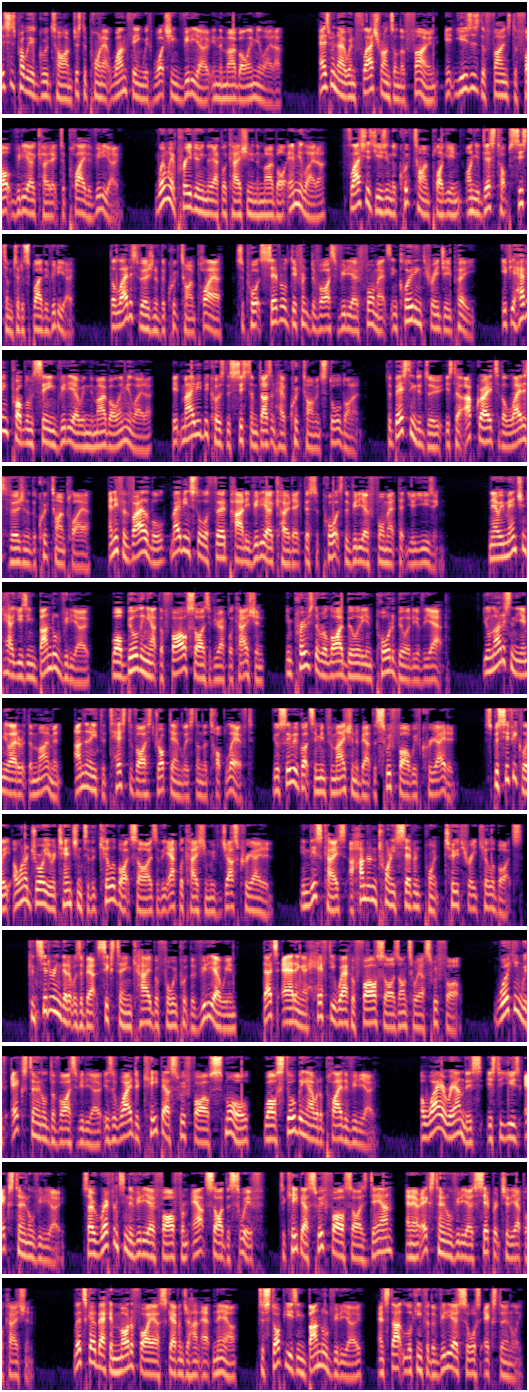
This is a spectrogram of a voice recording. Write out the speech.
This is probably a good time just to point out one thing with watching video in the mobile emulator. As we know, when Flash runs on the phone, it uses the phone's default video codec to play the video. When we're previewing the application in the mobile emulator, Flash is using the QuickTime plugin on your desktop system to display the video. The latest version of the QuickTime player supports several different device video formats, including 3GP. If you're having problems seeing video in the mobile emulator, it may be because the system doesn't have QuickTime installed on it. The best thing to do is to upgrade to the latest version of the QuickTime player and if available, maybe install a third-party video codec that supports the video format that you're using. Now we mentioned how using bundled video while building out the file size of your application improves the reliability and portability of the app. You'll notice in the emulator at the moment, underneath the test device drop-down list on the top left, you'll see we've got some information about the SWF file we've created. Specifically, I want to draw your attention to the kilobyte size of the application we've just created. In this case, 127.23 kilobytes. Considering that it was about 16k before we put the video in, that's adding a hefty whack of file size onto our SWF file. Working with external device video is a way to keep our SWF file small while still being able to play the video. A way around this is to use external video, so referencing the video file from outside the SWF to keep our SWF file size down and our external video separate to the application. Let's go back and modify our scavenger hunt app now to stop using bundled video and start looking for the video source externally.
